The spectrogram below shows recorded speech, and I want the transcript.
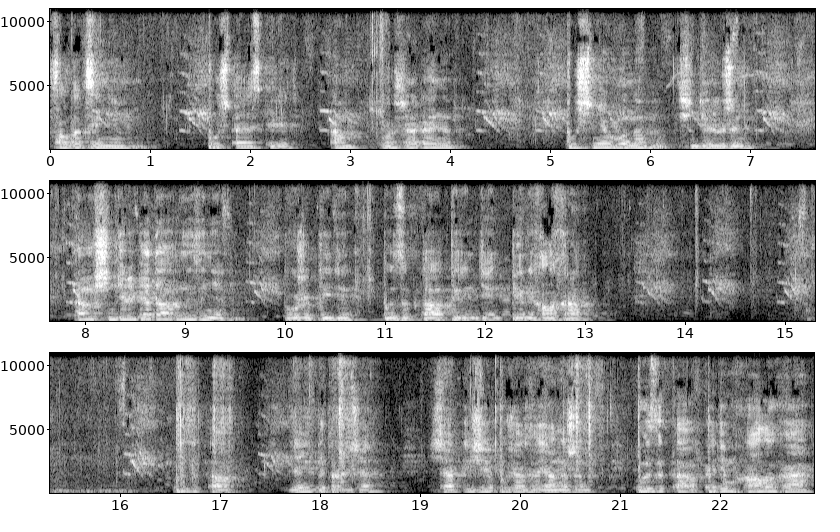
салдак сенем пушта эскерет. Кам варжа гайныр пушне вона шиндерюжен. Кам шиндеребе даврнызыне тоже приде пызыкта пирінден пирни халахран. Пызыкта Леонид Петровича шак иже пужар заянышын пызыкта педем халыға.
